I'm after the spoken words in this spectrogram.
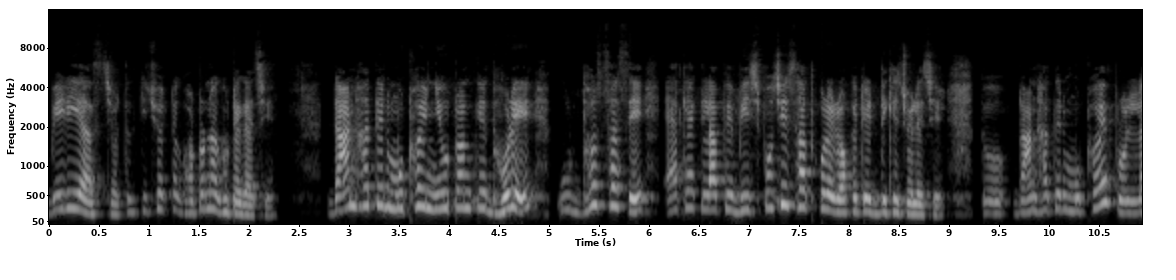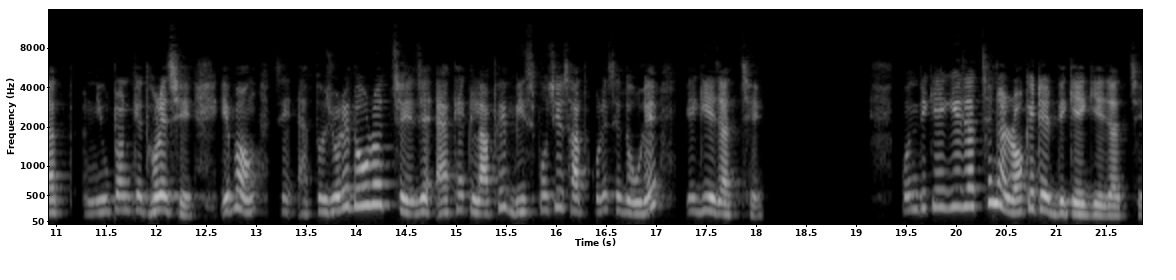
বেরিয়ে আসছে। অর্থাৎ কিছু একটা ঘটনা ঘটে গেছে। ডান হাতের মুঠোয় নিউটনকে ধরে ঊর্ধ্বশ্বাসে এক এক লাফে বিশ পঁচিশ হাত করে রকেটের দিকে চলেছে। তো ডান হাতের মুঠোয় প্রহ্লাদ নিউটনকে ধরেছে এবং সে এত জোরে দৌড়চ্ছে যে এক এক লাফে বিশ পঁচিশ হাত করে সে দৌড়ে এগিয়ে যাচ্ছে। কোন দিকে এগিয়ে যাচ্ছে না রকেটের দিকে এগিয়ে যাচ্ছে।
